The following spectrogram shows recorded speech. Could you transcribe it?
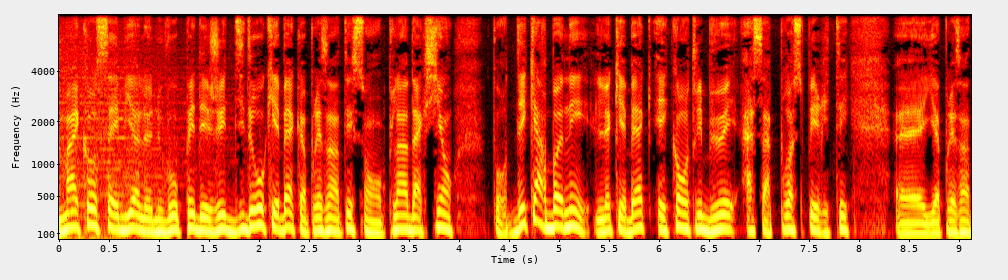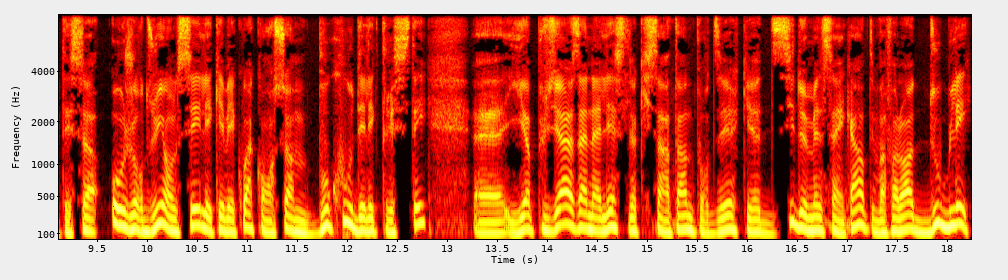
Michael Sabia, le nouveau PDG d'Hydro-Québec, a présenté son plan d'action pour décarboner le Québec et contribuer à sa prospérité. Euh, il a présenté ça aujourd'hui. On le sait, les Québécois consomment beaucoup d'électricité. Euh, il y a plusieurs analystes qui s'entendent pour dire que d'ici 2050, il va falloir doubler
